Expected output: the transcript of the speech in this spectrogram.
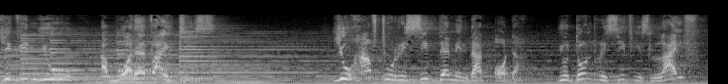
giving you uh, whatever it is. You have to receive them in that order. You don't receive his life.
